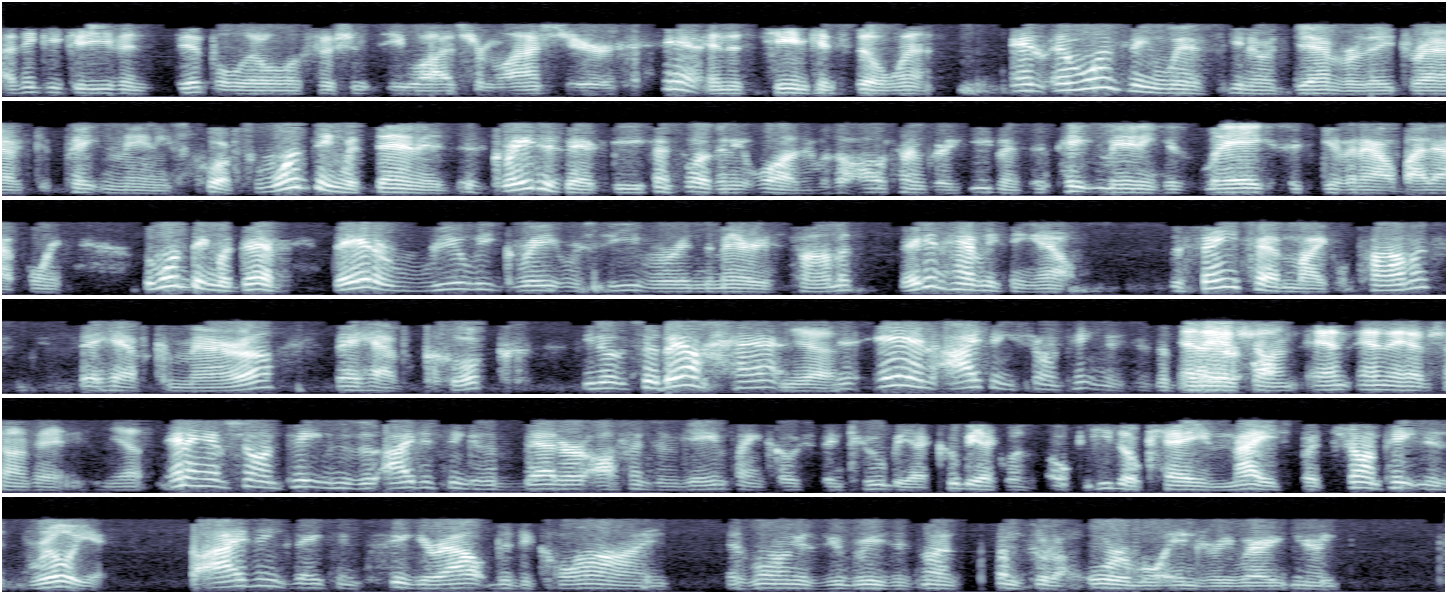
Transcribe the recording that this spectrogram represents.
I think he could even dip a little efficiency wise from last year, yeah. and this team can still win. And and one thing with you know Denver, they dragged Peyton Manning's corpse. One thing with them is as great as their defense was, and it was, it was an all-time great defense. And Peyton Manning, his legs had given out by that point. The one thing with them, they had a really great receiver in Demaryius Thomas. They didn't have anything else the Saints have Michael Thomas, they have Kamara, they have Cook. You know, so they'll have. Yeah. And I think Sean Payton is a better. And they have Sean and and they have Sean Payton. Yep. And they have Sean Payton, who's I just think is a better offensive game plan coach than Kubiak. Kubiak was he's okay and nice, but Sean Payton is brilliant. So I think they can figure out the decline as long as Drew Brees is not some sort of horrible injury where you know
